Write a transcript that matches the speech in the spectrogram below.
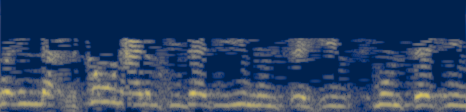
وإلا الكون على امتداده منسجم منسجم.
